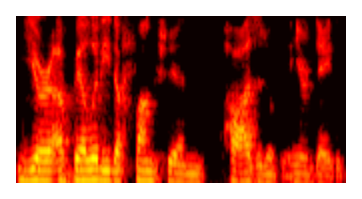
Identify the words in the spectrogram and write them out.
your ability to function positively in your day to day.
